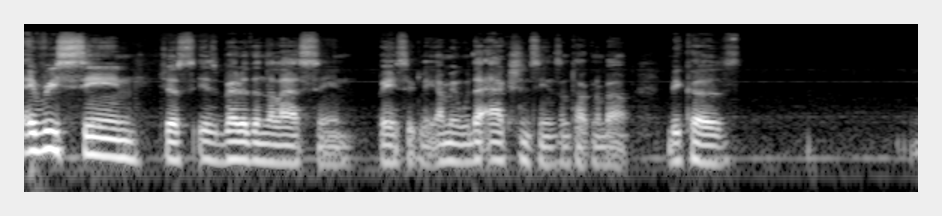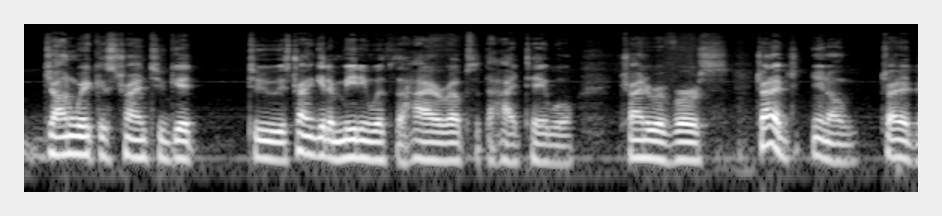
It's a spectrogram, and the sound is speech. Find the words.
every scene just is better than the last scene. Basically, I mean, with the action scenes I'm talking about, because John Wick is trying to get to is trying to get a meeting with the higher ups at the high table, trying to reverse, trying to you know try to,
